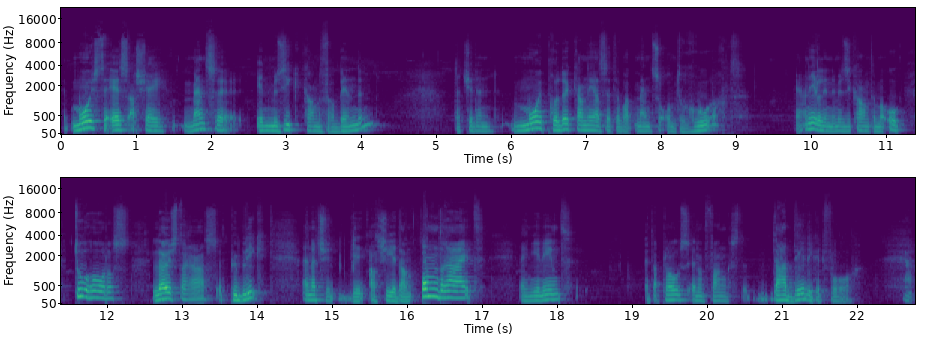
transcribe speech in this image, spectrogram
Het mooiste is als jij mensen in muziek kan verbinden. Dat je een mooi product kan neerzetten wat mensen ontroert. Ja, niet alleen de muzikanten, maar ook toehoorders, luisteraars, het publiek. En dat je, als je je dan omdraait en je neemt het applaus in ontvangst, daar deed ik het voor. Ja.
